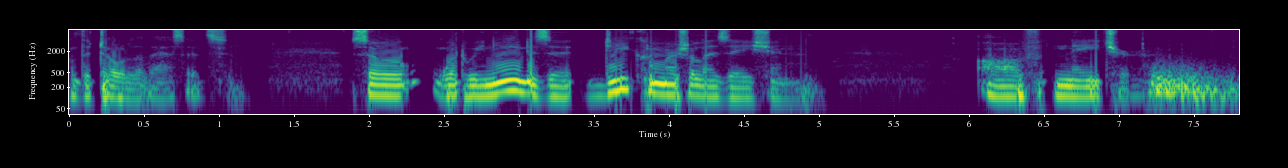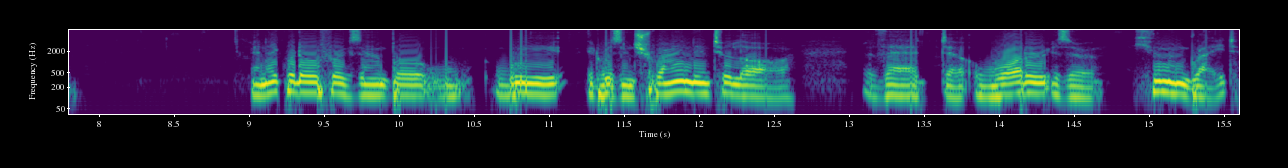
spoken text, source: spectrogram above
of the total of assets. So what we need is a decommercialization of nature. In Ecuador, for example, we it was enshrined into law that uh, water is a human right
